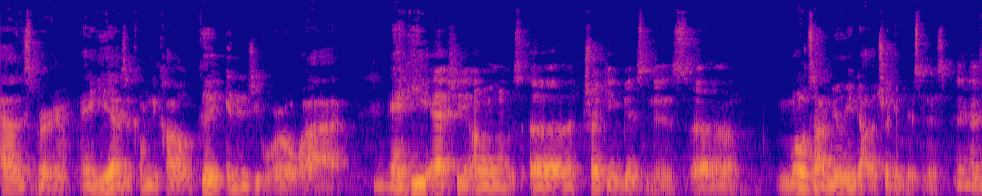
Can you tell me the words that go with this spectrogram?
Alex Burton, and he has a company called Good Energy Worldwide, mm-hmm. and he actually owns a trucking business, a multi-million dollar trucking business. Mm-hmm.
